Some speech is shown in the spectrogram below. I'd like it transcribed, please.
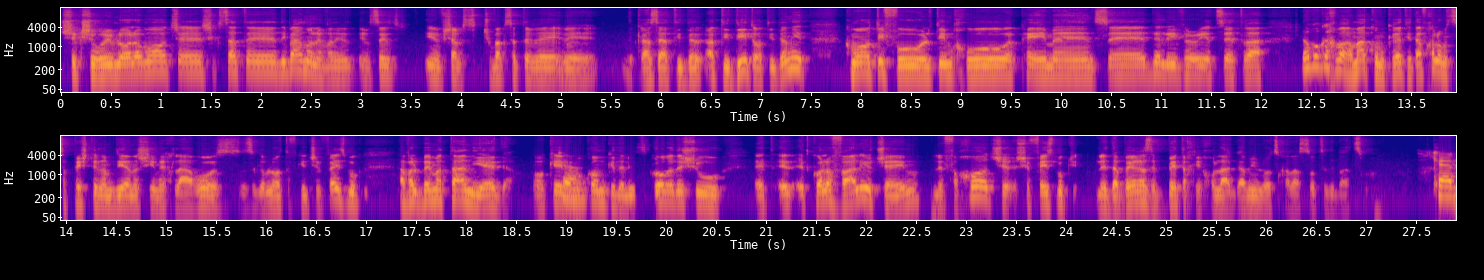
שקשורים לעולמות ש, שקצת אה, דיברנו עליהם, ואני ארצה, אם אפשר, תשובה קצת יותר, אה, אה נקרא לזה עתיד, עתידית או עתידנית, כמו תפעול, תמחור, payments, אה, delivery, אצטרה, לא כל כך ברמה הקונקרטית, אף אחד לא מצפה שתלמדי אנשים איך לארוז, זה גם לא התפקיד של פייסבוק, אבל במתן ידע, אוקיי? כן. במקום כדי לסגור איזשהו, את, את, את כל ה-value chain, לפחות ש, שפייסבוק לדבר על זה בטח יכולה, גם אם לא צריכה לעשות את זה בעצמה. כן.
